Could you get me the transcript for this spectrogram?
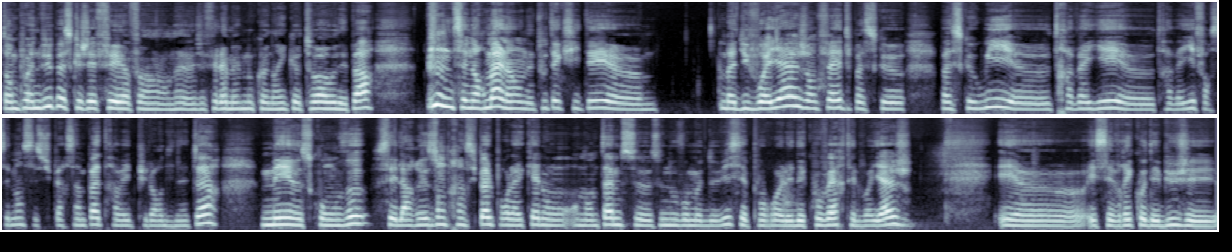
ton point de vue parce que j'ai fait, enfin, j'ai fait la même connerie que toi au départ. c'est normal, hein, on est tout excité. Euh, bah, du voyage en fait parce que parce que oui euh, travailler euh, travailler forcément c'est super sympa de travailler depuis l'ordinateur mais euh, ce qu'on veut c'est la raison principale pour laquelle on, on entame ce, ce, nouveau mode de vie c'est pour les découvertes et le voyage et, euh, et c'est vrai qu'au début, j'ai,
